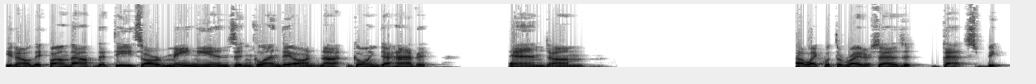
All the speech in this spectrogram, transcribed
you know they found out that these Armenians in Glendale are not going to have it, and um, I like what the writer says that that's be-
